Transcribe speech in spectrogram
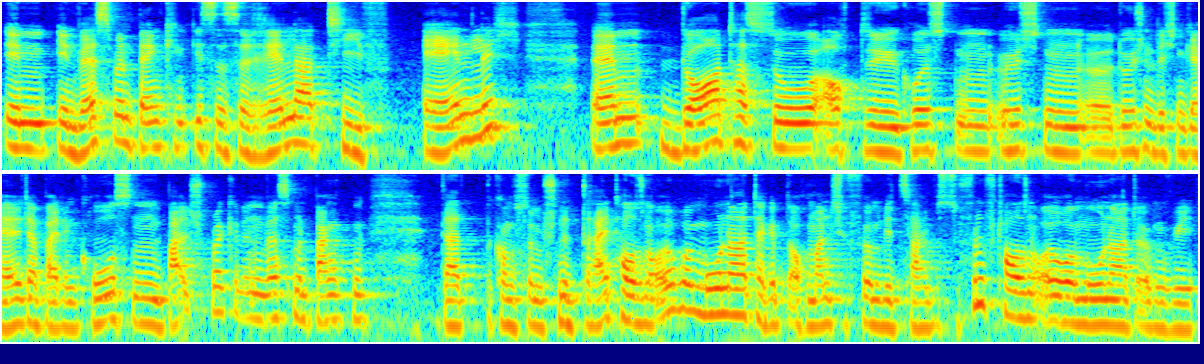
Im Investmentbanking ist es relativ ähnlich. Ähm, dort hast du auch die größten, höchsten äh, durchschnittlichen Gehälter bei den großen Bulge Bracket Investmentbanken. Da bekommst du im Schnitt 3000 Euro im Monat. Da gibt es auch manche Firmen, die zahlen bis zu 5000 Euro im Monat. Irgendwie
